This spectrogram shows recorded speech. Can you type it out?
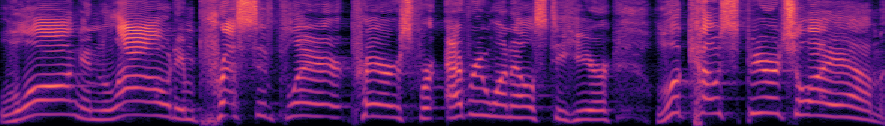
long and loud, impressive prayers for everyone else to hear. Look how spiritual I am.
